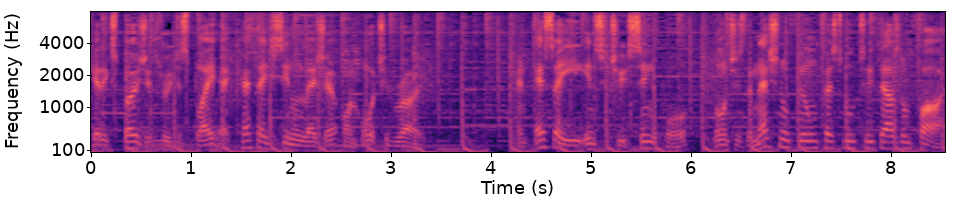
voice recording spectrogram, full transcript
get exposure through display at Cathay Cineleisure on Orchard Road. And SAE Institute Singapore launches the National Film Festival 2005.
